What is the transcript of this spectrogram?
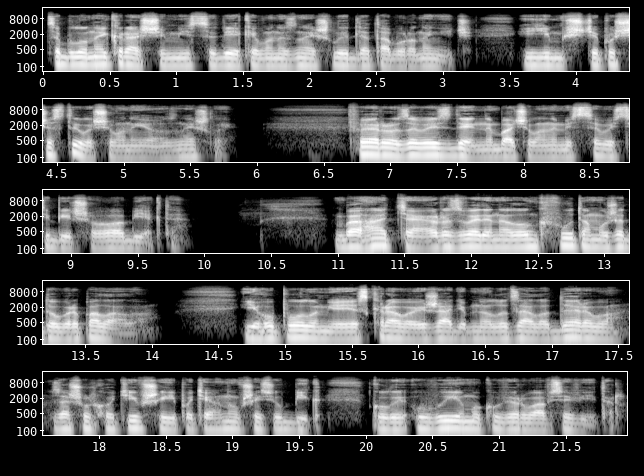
Це було найкраще місце, яке вони знайшли для табору на ніч, і їм ще пощастило, що вони його знайшли. Ферро за весь день не бачила на місцевості більшого об'єкта. Багаття, розведене лонгфутом, уже добре палало. Його полум'я яскраво і жадібно лизало дерево, зашурхотівши і потягнувшись у бік, коли у виямок увірвався вітер.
